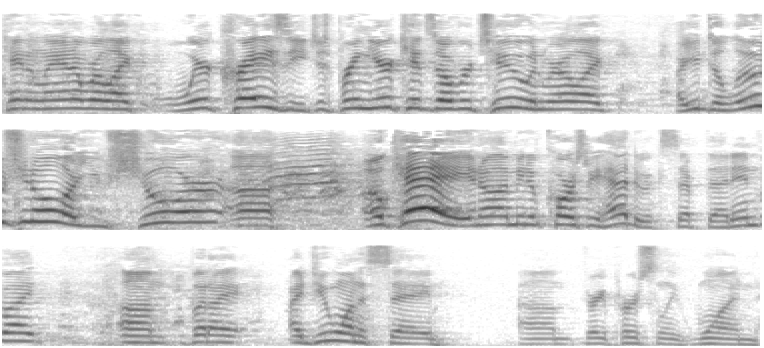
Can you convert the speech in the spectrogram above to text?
Ken and Lana were like, "We're crazy. Just bring your kids over too." And we were like, "Are you delusional? Are you sure?" Uh, okay, you know. I mean, of course, we had to accept that invite. Um, but I, I do want to say, um, very personally, one,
